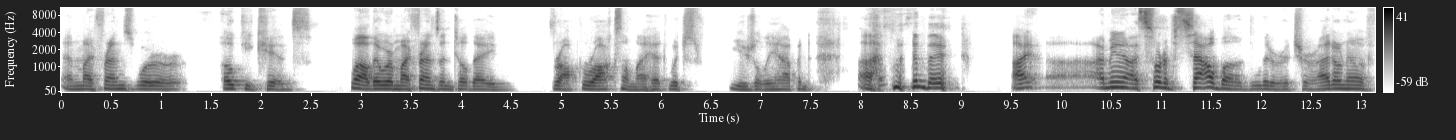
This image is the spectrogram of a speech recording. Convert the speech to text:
and my friends were Okie kids. Well, they were my friends until they dropped rocks on my head, which usually happened. Uh, I, I mean, a sort of Saubug literature. I don't know if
